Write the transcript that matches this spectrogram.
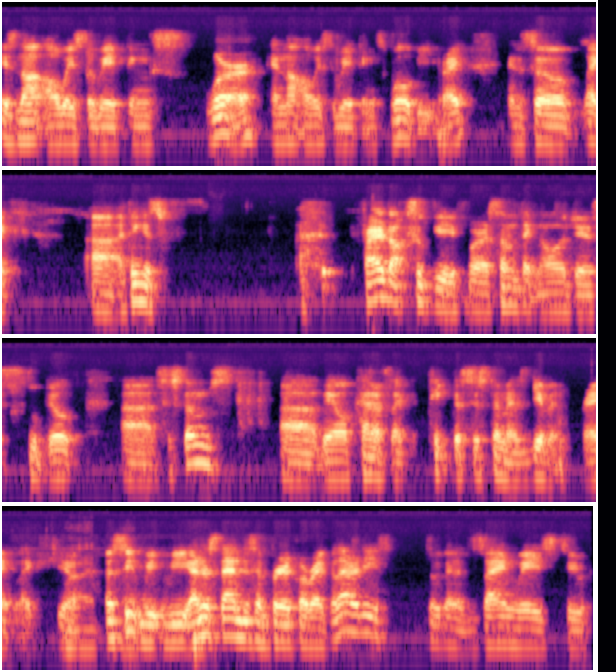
is not always the way things were and not always the way things will be, right? And so, like, uh, I think it's paradoxically for some technologists who build uh, systems, uh, they'll kind of like take the system as given, right? Like, you know, right. see, we, we understand this empirical regularities, so we're going to design ways to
